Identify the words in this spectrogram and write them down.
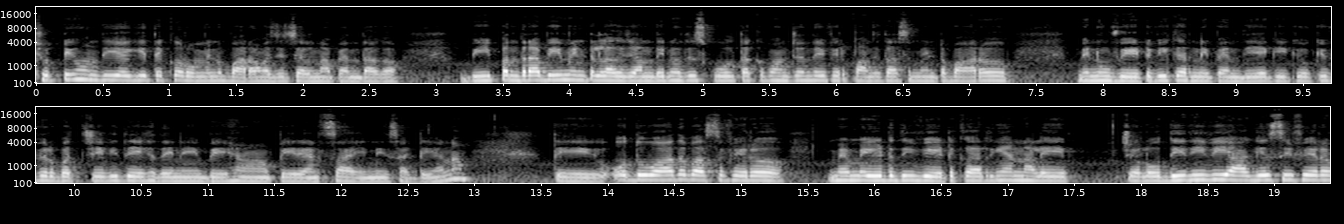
ਛੁੱਟੀ ਹੁੰਦੀ ਹੈਗੀ ਤੇ ਘਰੋਂ ਮੈਨੂੰ 12 ਵਜੇ ਚੱਲਣਾ ਪੈਂਦਾਗਾ। 20 15-20 ਮਿੰਟ ਲੱਗ ਜਾਂਦੇ ਨੇ, ਉਹਦੇ ਸਕੂਲ ਤੱਕ ਪਹੁੰਚਣ ਦੇ ਫਿਰ 5-10 ਮਿੰਟ ਬਾਹਰ ਮੈਨੂੰ ਵੇਟ ਵੀ ਕਰਨੀ ਪੈਂਦੀ ਹੈਗੀ, ਕਿਉਂਕਿ ਫਿਰ ਬੱਚੇ ਵੀ ਦੇਖਦੇ ਨੇ ਵੀ ਹਾਂ ਪੇਰੈਂਟਸ ਆਏ ਨੇ ਸਾਡੇ, ਹਨਾ। ਤੇ ਉਦੋਂ ਬਾਅਦ ਬਸ ਫਿਰ ਮੈਂ ਮੇਡ ਦੀ ਵੇਟ ਕਰ ਰਹੀ ਹਾਂ, ਨਾਲੇ ਚਲੋ ਦੀਦੀ ਵੀ ਆ ਗਏ ਸੀ ਫਿਰ।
